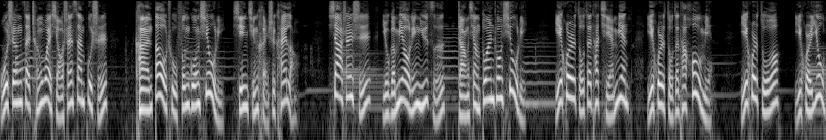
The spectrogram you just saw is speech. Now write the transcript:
吴生在城外小山散步时，看到处风光秀丽。心情很是开朗。下山时，有个妙龄女子，长相端庄秀丽，一会儿走在他前面，一会儿走在他后面，一会儿左，一会儿右。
